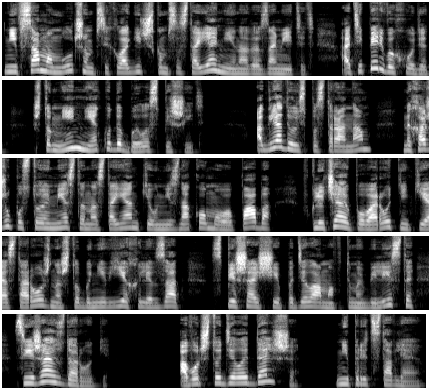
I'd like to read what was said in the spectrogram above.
не в самом лучшем психологическом состоянии, надо заметить, а теперь выходит, что мне некуда было спешить. Оглядываюсь по сторонам, нахожу пустое место на стоянке у незнакомого паба, включаю поворотники и осторожно, чтобы не въехали в зад спешащие по делам автомобилисты, съезжаю с дороги. А вот что делать дальше, не представляю.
